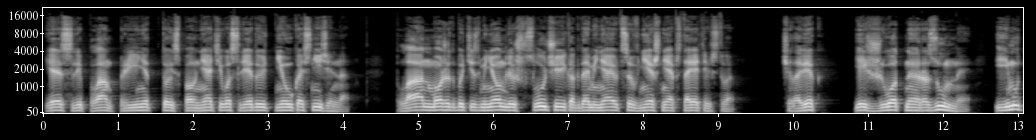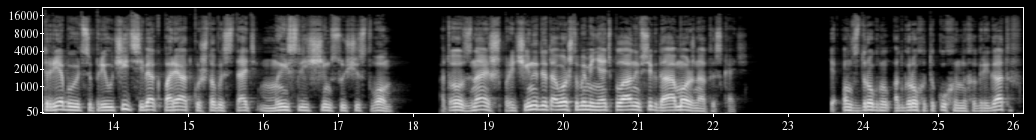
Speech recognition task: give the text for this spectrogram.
Если план принят, то исполнять его следует неукоснительно. План может быть изменен лишь в случае, когда меняются внешние обстоятельства. Человек есть животное разумное, и ему требуется приучить себя к порядку, чтобы стать мыслящим существом. А то, знаешь, причины для того, чтобы менять планы, всегда можно отыскать. Он вздрогнул от грохота кухонных агрегатов.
